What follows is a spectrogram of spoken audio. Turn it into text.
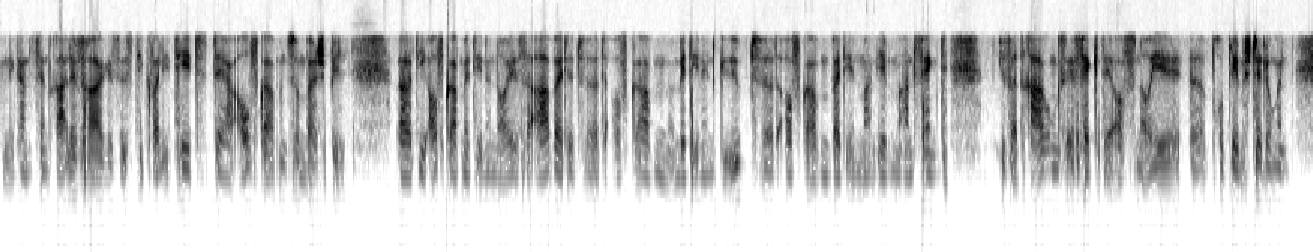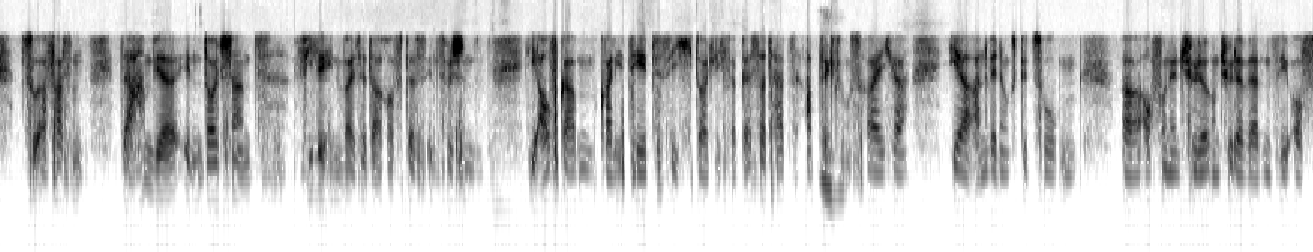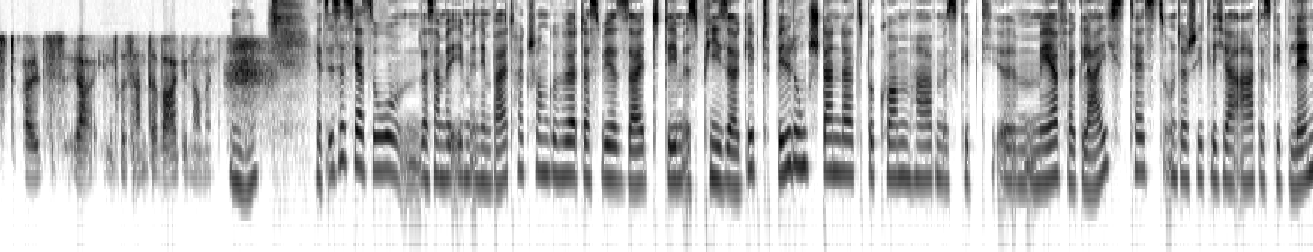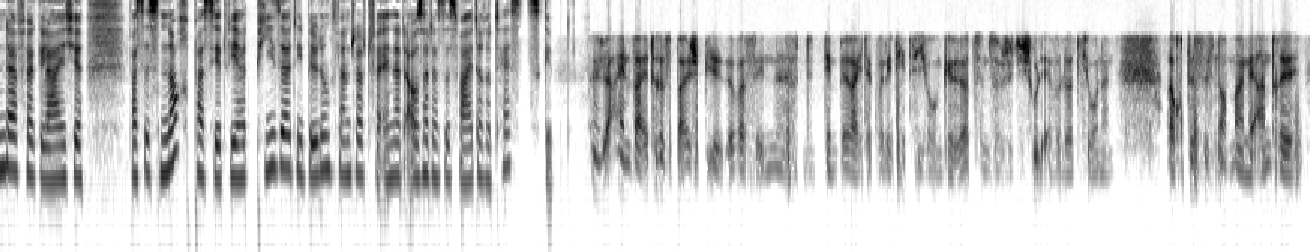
eine ganz zentrale Frage ist, ist die Qualität der Aufgaben zum Beispiel. Äh, die Aufgaben, mit denen Neues erarbeitet wird, Aufgaben, mit denen geübt wird, Aufgaben, bei denen man eben anfängt, Übertragungseffekte auf neue äh, Problemstellungen zu erfassen. Da haben wir in Deutschland viele Hinweise darauf, dass inzwischen die Aufgabenqualität sich deutlich verbessert hat, abwechslungsreicher, eher anwendungsbezogen, Äh, auch von den Schülerinnen und Schülern werden sie oft als ja, interessanter wahrgenommen. Mhm. Jetzt ist es ja so, das haben wir eben in dem Beitrag schon gehört, dass wir seitdem es PISA gibt, Bildungsstandards bekommen haben. Es gibt äh, mehr Vergleichstests unterschiedlicher Art. Es gibt Ländervergleiche. Was ist noch passiert? Wie hat PISA die Bildungslandschaft verändert, außer dass es weitere Tests gibt? Ein weiteres Beispiel, was in dem Bereich der Qualitätssicherung gehört, sind zum Beispiel die Schulevaluationen. Auch das ist nochmal eine andere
